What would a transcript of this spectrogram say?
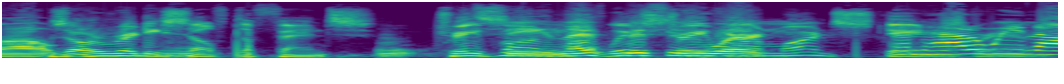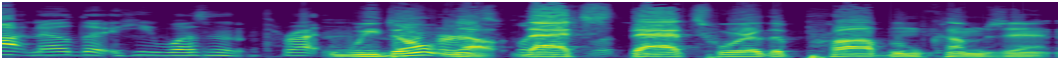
Well, it was already self defense. Trayvon, see, and Mar- that- where's this is Trayvon where- Martin And how do we not know that he wasn't threatened? we in the don't first know. place That's with- that's where the problem comes in.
